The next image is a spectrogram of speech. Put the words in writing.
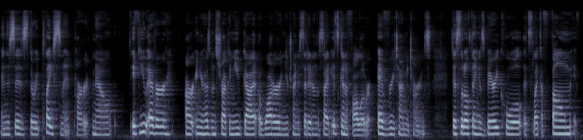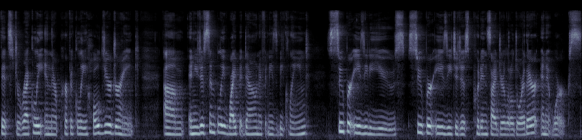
and this is the replacement part. Now, if you ever are in your husband's truck and you've got a water and you're trying to set it on the side, it's going to fall over every time he turns. This little thing is very cool. It's like a foam. It fits directly in there perfectly, holds your drink, um, and you just simply wipe it down if it needs to be cleaned. Super easy to use, super easy to just put inside your little door there, and it works.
